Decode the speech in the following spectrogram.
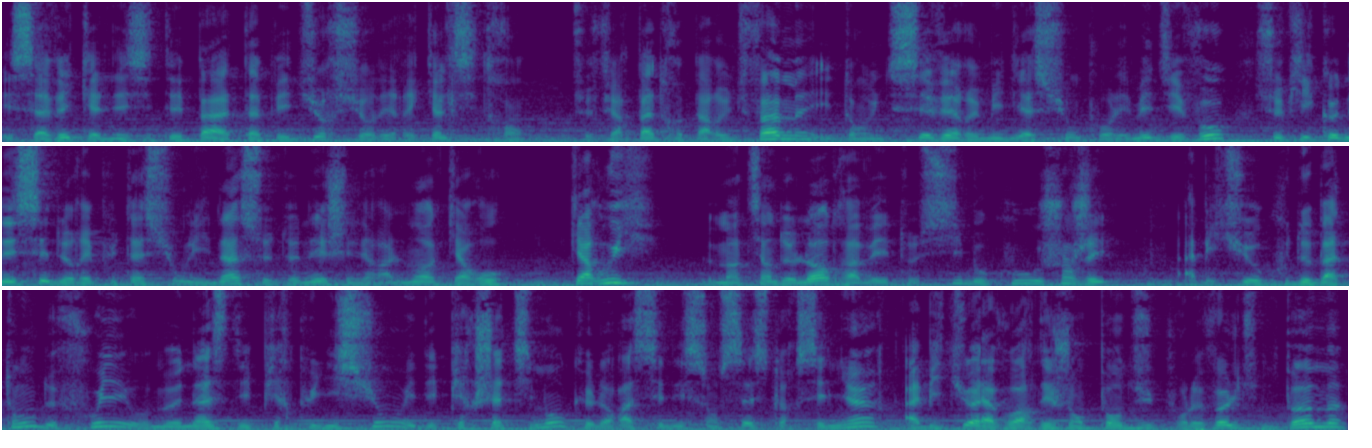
et savaient qu'elle n'hésitait pas à taper dur sur les récalcitrants. Se faire battre par une femme étant une sévère humiliation pour les médiévaux, ceux qui connaissaient de réputation Lina se tenaient généralement à carreau. Car oui, le maintien de l'ordre avait aussi beaucoup changé. Habitués aux coups de bâton, de fouet, aux menaces des pires punitions et des pires châtiments que leur assénaient sans cesse leurs seigneurs, habitués à avoir des gens pendus pour le vol d'une pomme,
